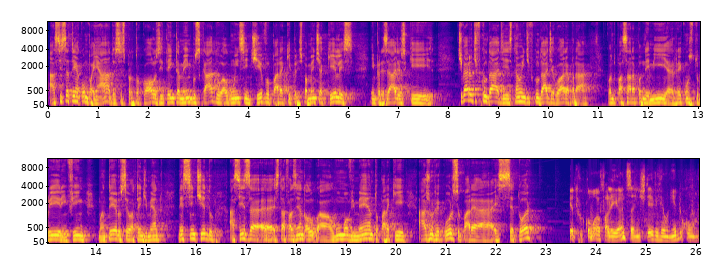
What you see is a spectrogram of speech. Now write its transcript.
a CISA tem acompanhado esses protocolos e tem também buscado algum incentivo para que, principalmente aqueles empresários que tiveram dificuldade, estão em dificuldade agora para, quando passar a pandemia, reconstruir, enfim, manter o seu atendimento. Nesse sentido, a CISA eh, está fazendo algum movimento para que haja um recurso para esse setor? Pedro, como eu falei antes, a gente esteve reunido com o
